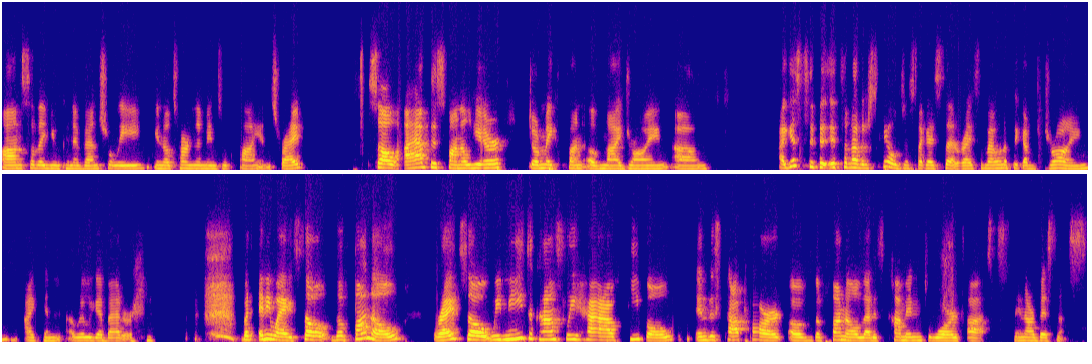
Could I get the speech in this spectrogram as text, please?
um, so that you can eventually, you know, turn them into clients, right? So I have this funnel here. Don't make fun of my drawing. Um, I guess if it, it's another skill, just like I said, right? So if I want to pick up drawing, I can really get better. but anyway, so the funnel, right? So we need to constantly have people in this top part of the funnel that is coming towards us in our business,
